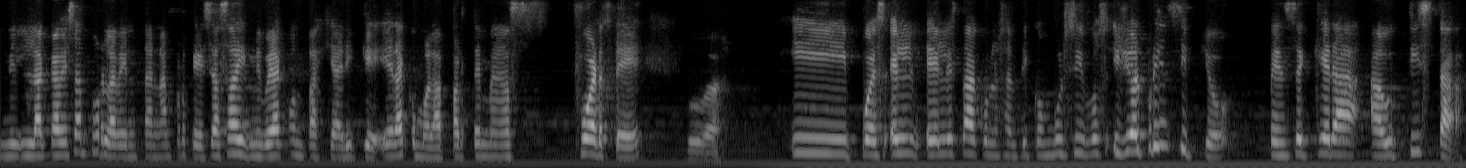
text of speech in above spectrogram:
ni la cabeza por la ventana porque decías, ay, me voy a contagiar y que era como la parte más fuerte. Y pues él, él estaba con los anticonvulsivos y yo al principio pensé que era autista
